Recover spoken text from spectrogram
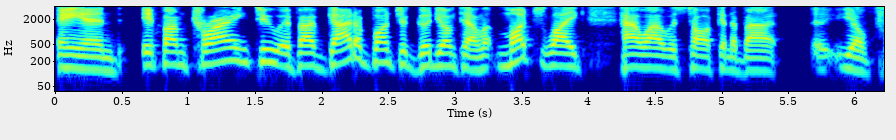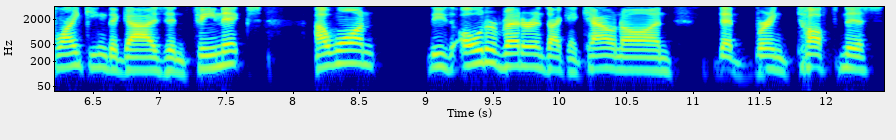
And if I'm trying to, if I've got a bunch of good young talent, much like how I was talking about, uh, you know, flanking the guys in Phoenix, I want these older veterans I can count on that bring toughness,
